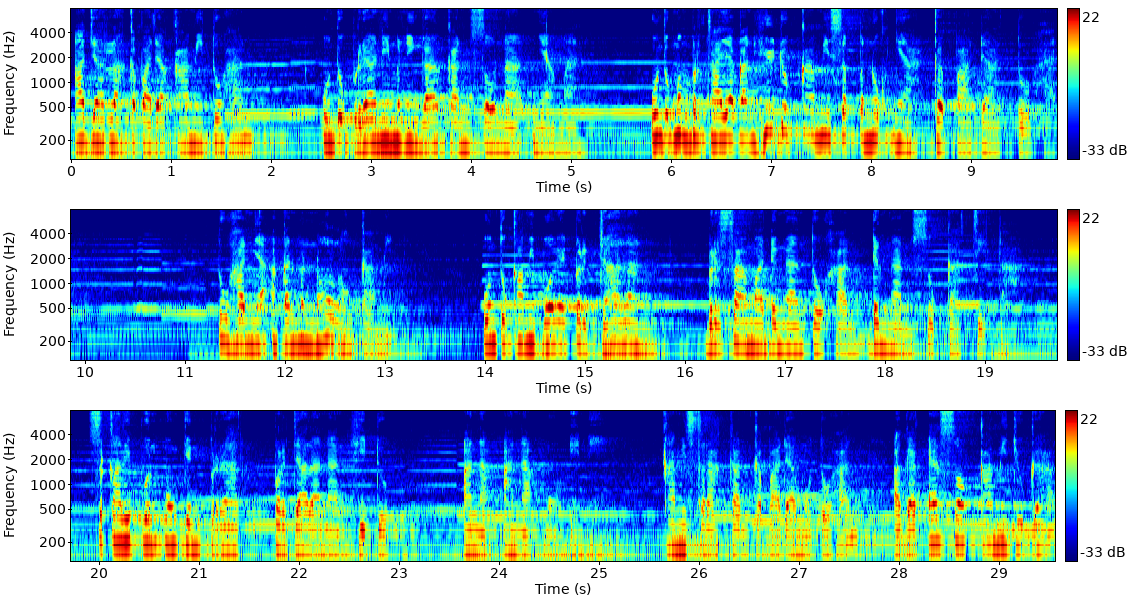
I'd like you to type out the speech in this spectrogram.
Ajarlah kepada kami, Tuhan, untuk berani meninggalkan zona nyaman, untuk mempercayakan hidup kami sepenuhnya kepada Tuhan. Tuhan yang akan menolong kami untuk kami boleh berjalan bersama dengan Tuhan dengan sukacita Sekalipun mungkin berat perjalanan hidup anak-anakmu ini. Kami serahkan kepadamu Tuhan agar esok kami juga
